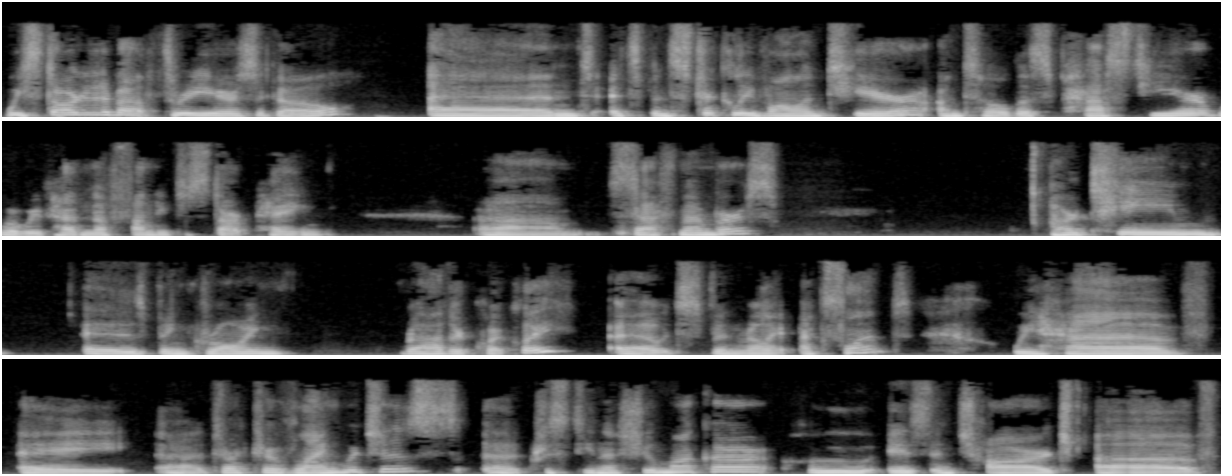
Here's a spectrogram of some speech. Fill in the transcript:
we started about three years ago and it's been strictly volunteer until this past year, where we've had enough funding to start paying um, staff members. Our team has been growing rather quickly. Uh, it's been really excellent. We have a uh, director of languages, uh, Christina Schumacher, who is in charge of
